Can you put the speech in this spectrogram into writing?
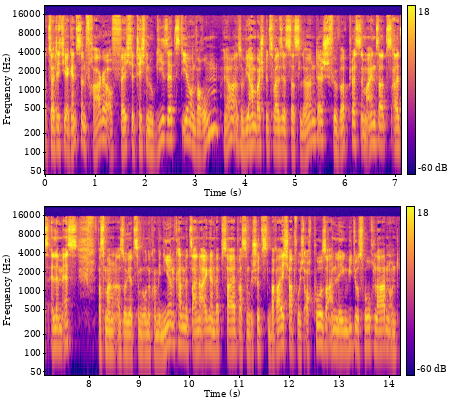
Dazu hätte ich die ergänzende Frage, auf welche Technologie setzt ihr und warum? Ja, also wir haben beispielsweise jetzt das LearnDash für WordPress im Einsatz als LMS, was man also jetzt im Grunde kombinieren kann mit seiner eigenen Website, was einen geschützten Bereich hat, wo ich auch Kurse anlegen, Videos hochladen und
